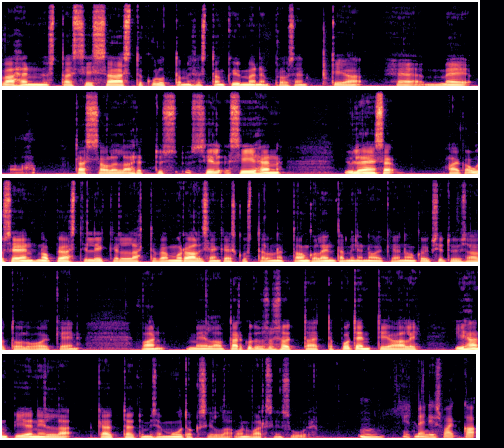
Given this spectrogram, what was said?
vähennys tai siis säästö kuluttamisesta on 10 prosenttia. Me tässä ole lähdetty siihen yleensä aika usein nopeasti liikkeelle lähtevän moraalisen keskustelun, että onko lentäminen oikein, onko yksityisautoilu oikein, vaan meillä on tarkoitus osoittaa, että potentiaali ihan pienillä käyttäytymisen muutoksilla on varsin suuri. Mm, että menisi vaikka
